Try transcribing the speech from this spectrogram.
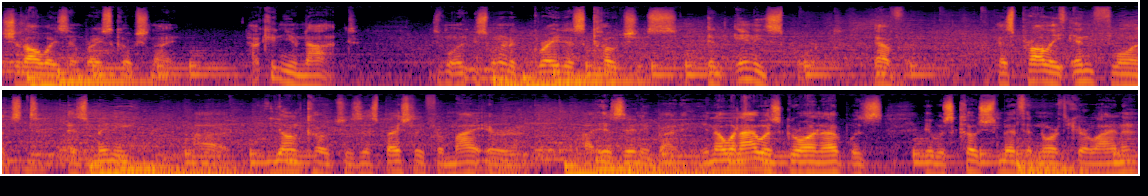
should always embrace Coach Knight. How can you not? He's one of the greatest coaches in any sport ever. Has probably influenced as many uh, young coaches, especially from my era, uh, as anybody. You know, when I was growing up, was it was Coach Smith in North Carolina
